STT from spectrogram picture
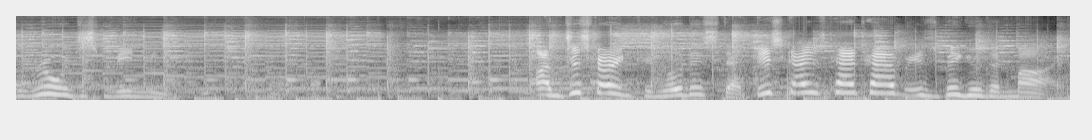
It really just made me. I'm just starting to notice that this guy's tap tap is bigger than mine.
